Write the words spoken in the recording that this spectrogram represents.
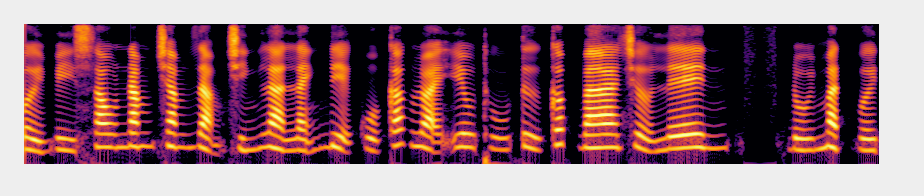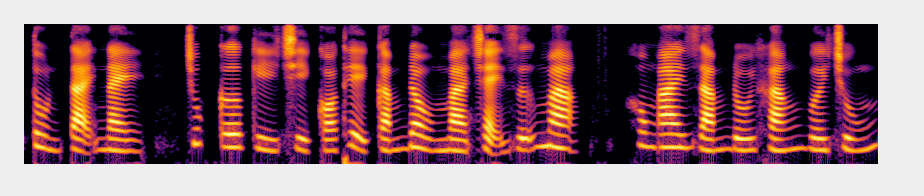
bởi vì sau 500 dặm chính là lãnh địa của các loại yêu thú từ cấp 3 trở lên. Đối mặt với tồn tại này, Trúc Cơ Kỳ chỉ có thể cắm đầu mà chạy giữ mạng, không ai dám đối kháng với chúng.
